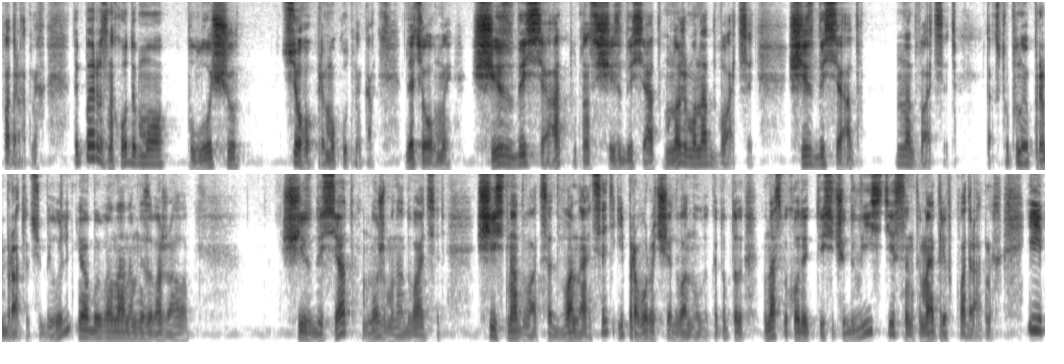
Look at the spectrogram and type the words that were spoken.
квадратних. Тепер знаходимо площу цього прямокутника. Для цього ми 60, тут у нас 60, множимо на 20. 60 на 20. Так, спропоную прибрати цю білу лінію, аби вона нам не заважала. 60 множимо на 20. 6 на 2 це 12, і праворуч ще 2 нулики. Тобто в нас виходить 1200 см квадратних. І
